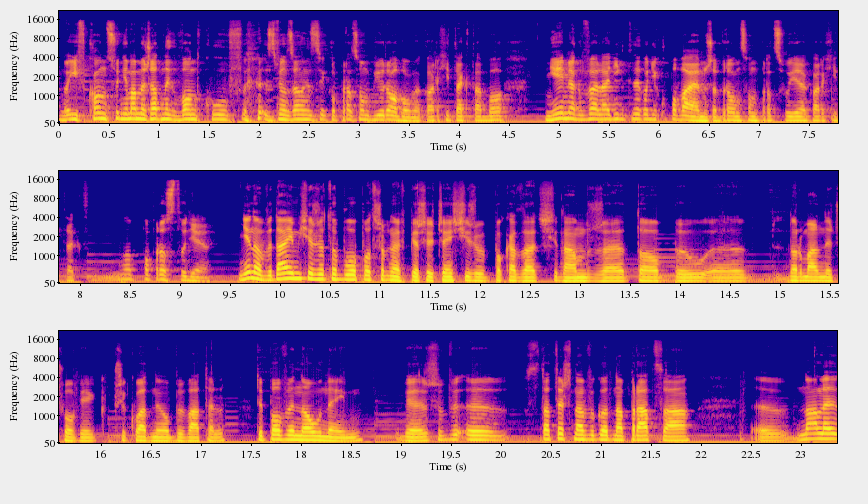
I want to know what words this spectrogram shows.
No i w końcu nie mamy żadnych wątków związanych z jego pracą biurową jako architekta, bo nie wiem jak wiele, nigdy tego nie kupowałem, że Bronson pracuje jako architekt. No po prostu nie. Nie no, wydaje mi się, że to było potrzebne w pierwszej części, żeby pokazać nam, że to był e, normalny człowiek, przykładny obywatel, typowy no-name, wiesz, wy, e, stateczna, wygodna praca, e, no ale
